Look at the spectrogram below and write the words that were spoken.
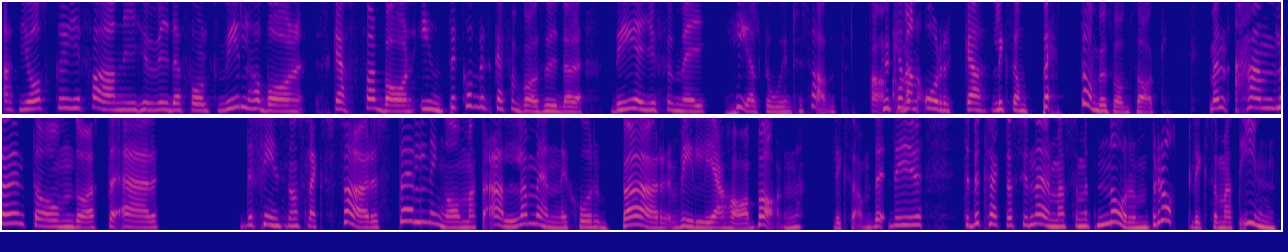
att jag skulle ge fan i huruvida folk vill ha barn, skaffar barn, inte kommer skaffa barn och så vidare, det är ju för mig helt ointressant. Ja, Hur kan men- man orka liksom betta om en sån sak? Men handlar det inte om då att det är det finns någon slags föreställning om att alla människor bör vilja ha barn. Liksom. Det, det, ju, det betraktas ju närmast som ett normbrott liksom, att inte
